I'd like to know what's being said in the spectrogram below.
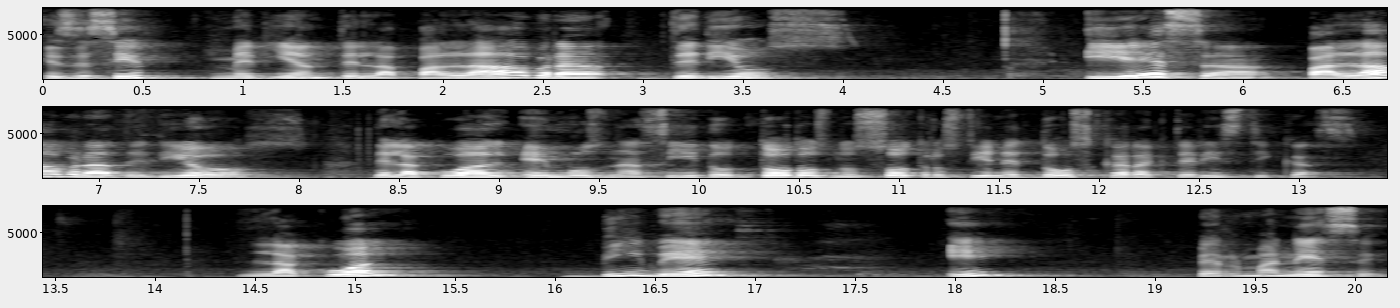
Es decir, mediante la palabra de Dios. Y esa palabra de Dios de la cual hemos nacido todos nosotros, tiene dos características, la cual vive y permanece.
